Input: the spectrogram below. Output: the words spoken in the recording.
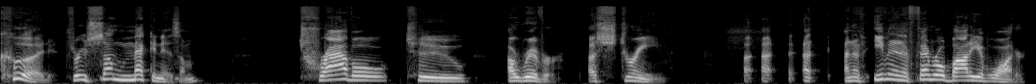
could, through some mechanism, travel to a river, a stream, a, a, an, even an ephemeral body of water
